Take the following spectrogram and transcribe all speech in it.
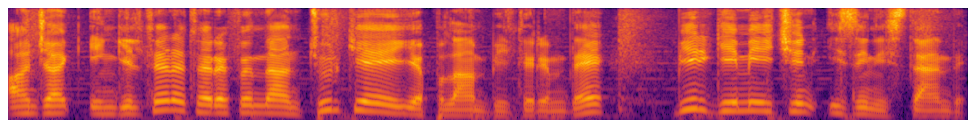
Ancak İngiltere tarafından Türkiye'ye yapılan bildirimde bir gemi için izin istendi.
